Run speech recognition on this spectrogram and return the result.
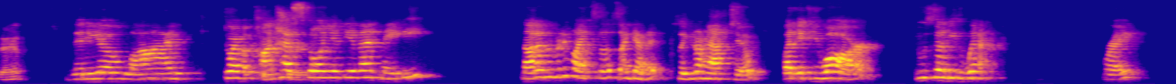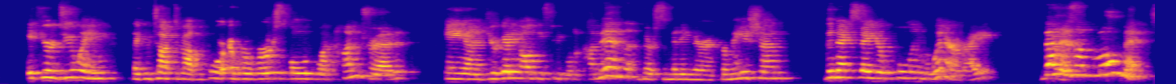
event? video, live. Do I have a contest going at the event? Maybe. Not everybody likes those, I get it, so you don't have to. But if you are, who's gonna be the winner? Right? If you're doing, like we talked about before, a reverse gold one hundred, and you're getting all these people to come in, they're submitting their information, the next day you're pulling the winner, right? That is a moment.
